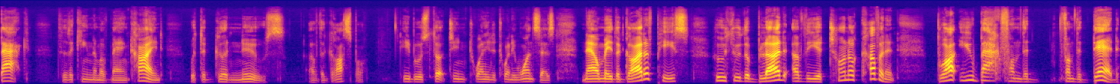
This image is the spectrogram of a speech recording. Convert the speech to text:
back to the kingdom of mankind with the good news of the gospel. Hebrews 13 20 to 21 says, Now may the God of peace, who through the blood of the eternal covenant brought you back from the, from the dead,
